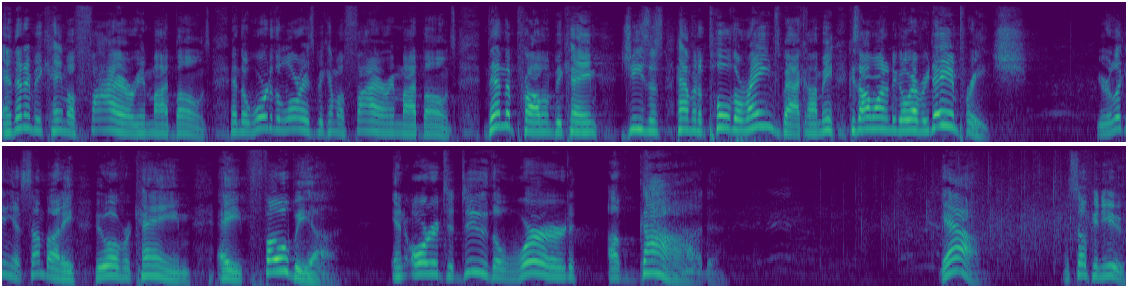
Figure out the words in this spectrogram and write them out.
And then it became a fire in my bones. And the word of the Lord has become a fire in my bones. Then the problem became Jesus having to pull the reins back on me because I wanted to go every day and preach. You're looking at somebody who overcame a phobia in order to do the word of God. Yeah. And so can you.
